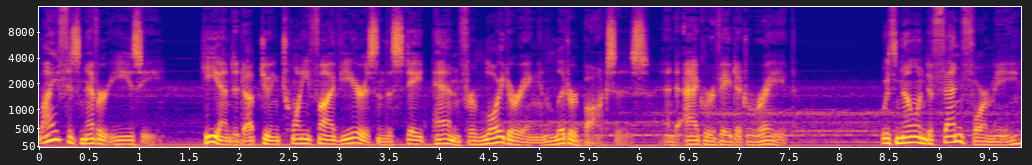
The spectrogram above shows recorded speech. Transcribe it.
Life is never easy. He ended up doing 25 years in the state pen for loitering in litter boxes and aggravated rape. With no one to fend for me,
